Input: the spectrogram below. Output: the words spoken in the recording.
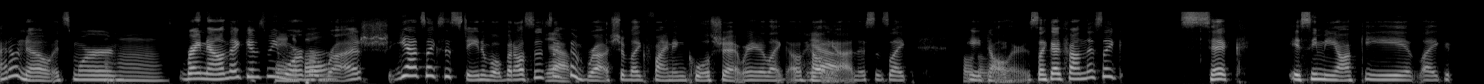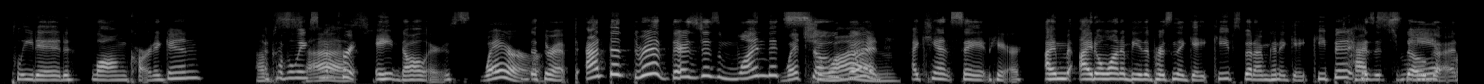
i don't know it's more Mhm. right now that gives me more of a rush yeah it's like sustainable but also it's Yeah. like the rush of like finding cool shit where you're like oh hell Yeah. yeah, this is like Totally. eight dollars like i found this like sick issey miyake like pleated long cardigan a couple weeks ago for eight dollars Where? the thrift at the thrift there's just one that's Which so good i can't say it here i'm i don't want to be the person that gatekeeps but i'm gonna gatekeep it because it's so good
